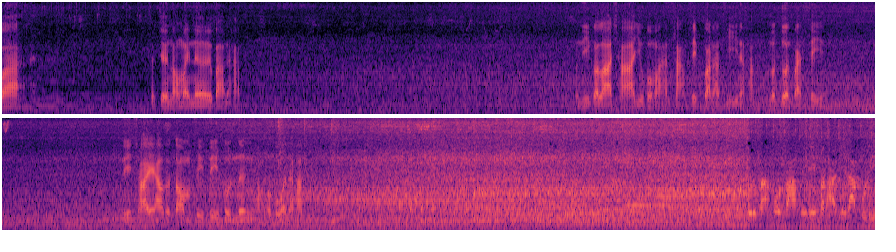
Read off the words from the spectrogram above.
ว่า จะเจอน้องไมเนอร์หรือเปล่านะครับ นนี้ก็ล่าช้าอยู่ประมาณ 30 กว่านาทีนะครับ รถด่วน 84 นี้ใช้เอาสตอม 4401ทำขบวนนะครับผู้โดยสารโปรดทราที่นี่สถานีราชบุรี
